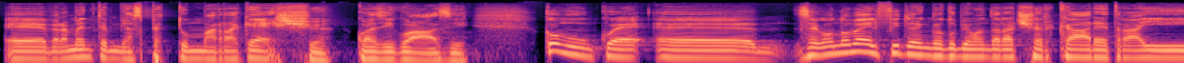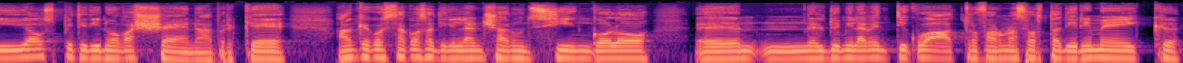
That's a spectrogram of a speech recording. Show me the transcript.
eh, veramente mi aspetto un Marrakesh quasi quasi. Comunque, eh, secondo me il featuring lo dobbiamo andare a cercare tra gli ospiti di nuova scena, perché anche questa cosa di rilanciare un singolo eh, nel 2024, fare una sorta di remake,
